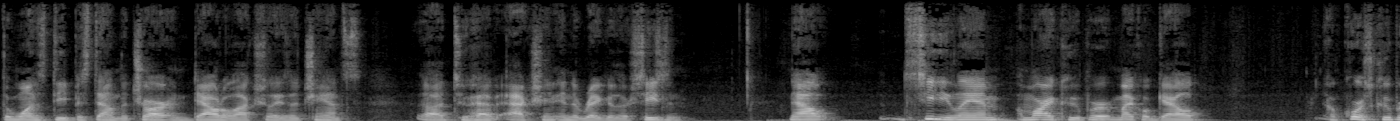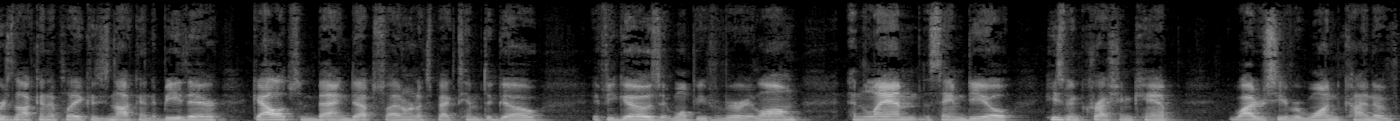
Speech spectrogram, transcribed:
the ones deepest down the chart, and Dowdle actually has a chance uh, to have action in the regular season. Now, CeeDee Lamb, Amari Cooper, Michael Gallup, of course, Cooper's not going to play because he's not going to be there. Gallup's been banged up, so I don't expect him to go. If he goes, it won't be for very long. And Lamb, the same deal. He's been crushing camp. Wide receiver one kind of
